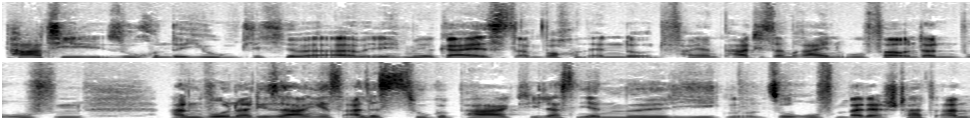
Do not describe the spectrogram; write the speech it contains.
Partysuchende Jugendliche äh, im Himmelgeist am Wochenende und feiern Partys am Rheinufer und dann rufen Anwohner, die sagen, hier ist alles zugeparkt, die lassen ihren Müll liegen und so rufen bei der Stadt an.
